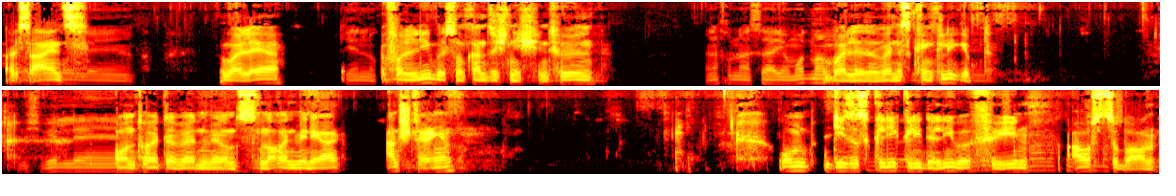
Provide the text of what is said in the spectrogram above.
als eins, weil er voll Liebe ist und kann sich nicht enthüllen, weil wenn es kein Kli gibt. Und heute werden wir uns noch ein wenig anstrengen, um dieses Kli-Kli der Liebe für ihn auszubauen.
